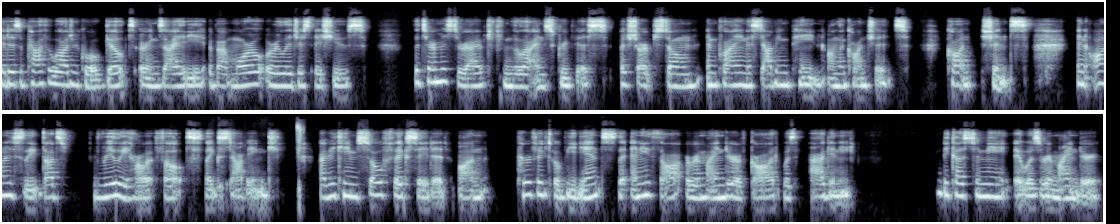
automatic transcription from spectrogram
it is a pathological guilt or anxiety about moral or religious issues. The term is derived from the Latin scrupus, a sharp stone, implying a stabbing pain on the conscience. Conscience. And honestly, that's really how it felt like stabbing. I became so fixated on perfect obedience that any thought or reminder of God was agony. Because to me, it was a reminder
